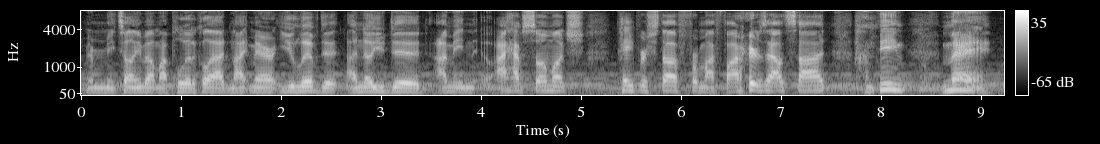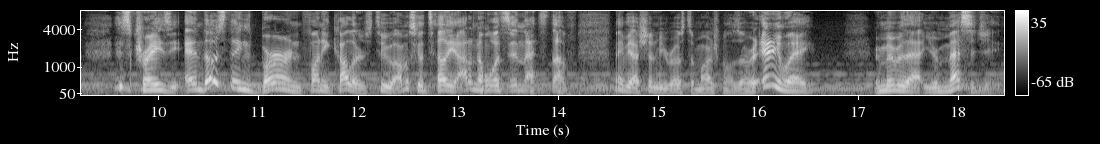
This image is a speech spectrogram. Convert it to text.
Remember me telling you about my political ad nightmare? You lived it. I know you did. I mean, I have so much paper stuff for my fires outside. I mean, man, it's crazy. And those things burn funny colors too. I'm just going to tell you, I don't know what's in that stuff. Maybe I shouldn't be roasting marshmallows over it. Anyway, Remember that your messaging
